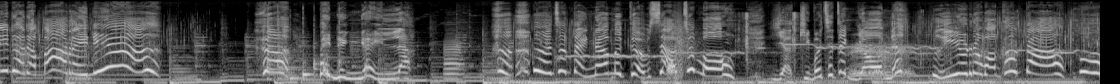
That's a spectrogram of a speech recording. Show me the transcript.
นี่เธอทำบ้าอะไรเนี่ยฮะเป็นยังไงล่ะเออฉันแต่งหน้ามาเกือบสามชั่วโมง อย่าคิดว่าฉันจะยอมนะเฮ้ยระวังเข้าตา โอ้โห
